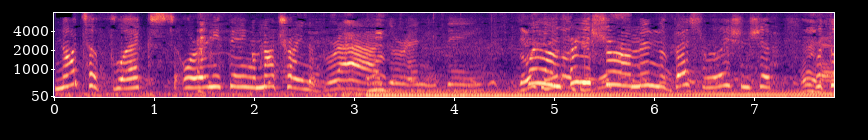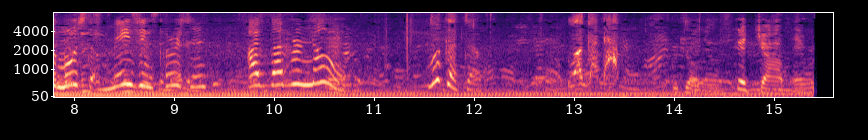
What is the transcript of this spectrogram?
Not to flex or anything. I'm not trying to brag or anything. But I'm pretty sure I'm in the best relationship with the most amazing person I've ever known. Look at them. Look at them. Good job. Good job.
